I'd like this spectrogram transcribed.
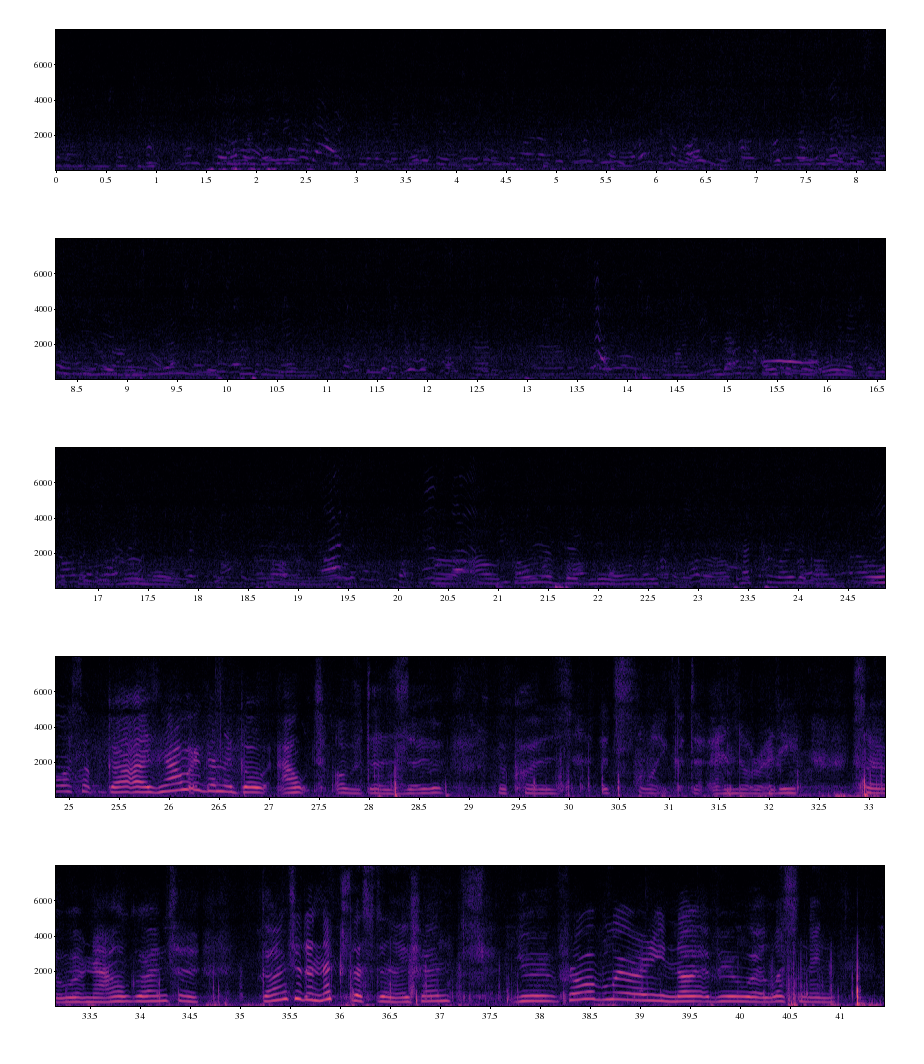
Up guys? Now we're gonna go out of the zoo because it's like the end already. So we're now going to going to the next destination. You probably already know if you were listening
